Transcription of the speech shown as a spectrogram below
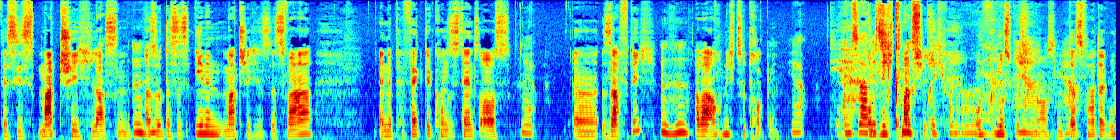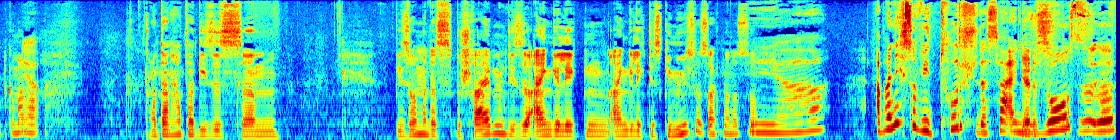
dass sie es matschig lassen. Mhm. Also dass es innen matschig ist. Es war eine perfekte Konsistenz aus Ja. äh, saftig, Mhm. aber auch nicht zu trocken. Ja. Und es war Und nicht matschig. knusprig von außen. Und knusprig Ja, von außen. ja. Das hat er gut gemacht. Ja. Und dann hat er dieses, ähm, wie soll man das beschreiben? Diese eingelegten, eingelegtes Gemüse, sagt man das so? ja. Aber nicht so wie Tursch, das war eine Ja, das- Soße.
